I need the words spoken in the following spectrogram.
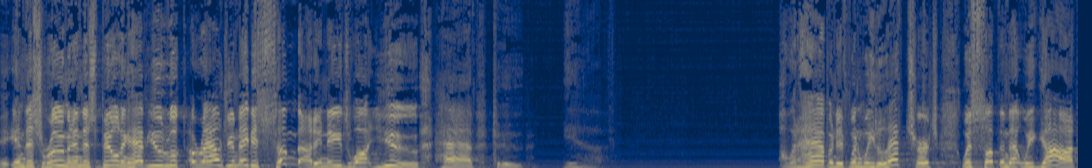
in this room and in this building, have you looked around you? Maybe somebody needs what you have to give. What would happen if when we left church with something that we got,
